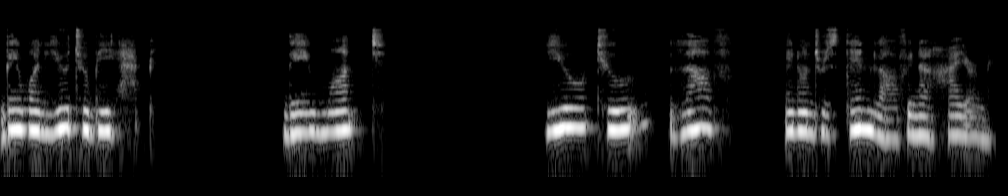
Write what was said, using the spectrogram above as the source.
They want you to be happy. They want you to love and understand love in a higher way.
